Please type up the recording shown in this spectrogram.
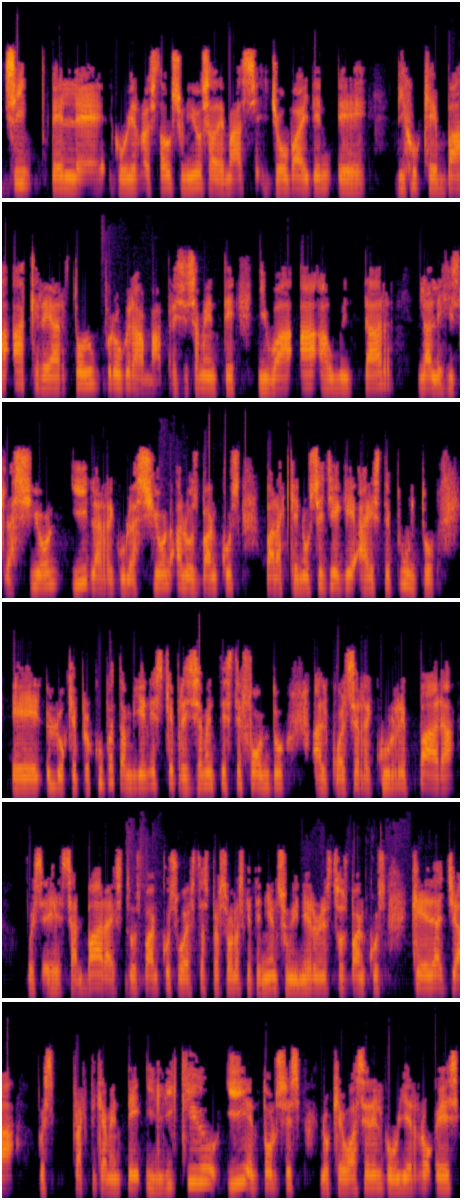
Sí, el eh, gobierno de Estados Unidos, además, Joe Biden eh, dijo que va a crear todo un programa precisamente y va a aumentar la legislación y la regulación a los bancos para que no se llegue a este punto. Eh, lo que preocupa también es que precisamente este fondo al cual se recurre para pues eh, salvar a estos bancos o a estas personas que tenían su dinero en estos bancos queda ya pues prácticamente ilíquido y entonces lo que va a hacer el gobierno es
